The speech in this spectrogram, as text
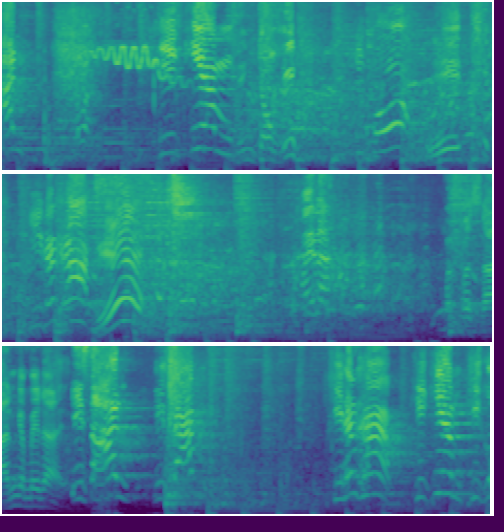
านขี่เกียมจิงจกฮีขี่โกฮีขี่ขันคากเฮ้ทำไมล่ะ มันประสานกันไม่ได้ อีสานอีสานขี่ขันคากขี่เกียม ขี่โก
